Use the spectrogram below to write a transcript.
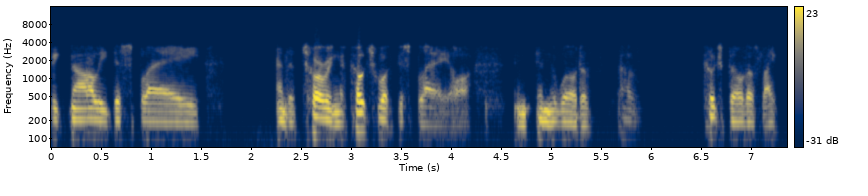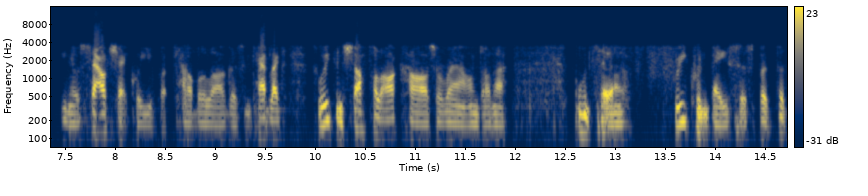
Vignale display and a touring a coachwork display or in, in the world of, of coach builders like you know Saoutchik where you've got Talbot Lagos and Cadillacs so we can shuffle our cars around on a I wouldn't say on a frequent basis, but, but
